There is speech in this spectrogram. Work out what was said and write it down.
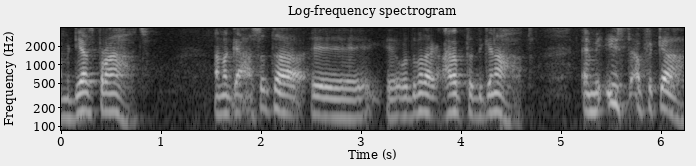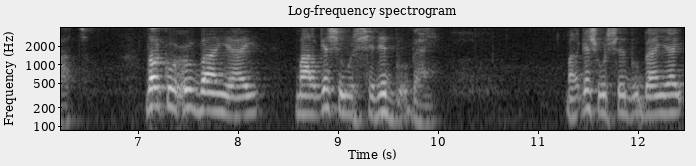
ama diaspora ha ahaato ama ganacsata waddamada carabta degan ha ahaato ama east africa ha ahaato dalku wuxuu u baahan yahay maalgashi warshadeed buu u baahan yahay. Maalgashi warshadeed buu u baahan yahay.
